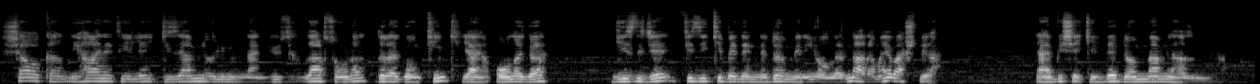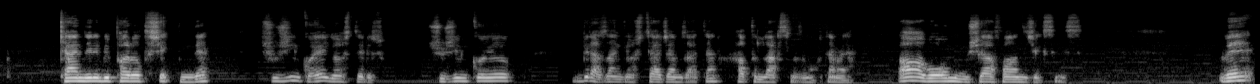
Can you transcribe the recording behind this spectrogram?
Shao Kahn'ın ihanetiyle gizemli ölümünden yüzyıllar sonra Dragon King yani Onaga gizlice fiziki bedenine dönmenin yollarını aramaya başlıyor. Yani bir şekilde dönmem lazım diyor. Kendini bir parıltı şeklinde Shujinko'ya gösterir. Shujinko'yu birazdan göstereceğim zaten. Hatırlarsınız muhtemelen. Aa bu o muymuş ya falan diyeceksiniz. Ve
